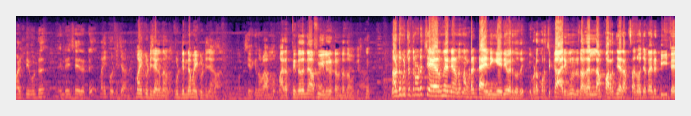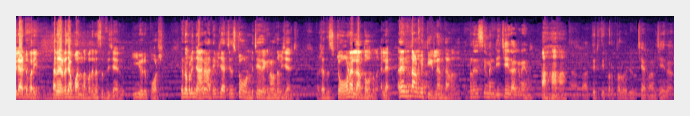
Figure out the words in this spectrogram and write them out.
മൾട്ടിവുഡ് ചെയ്തിട്ട് മൈക്കൊട്ടിച്ചാണ്. മൈക്കൊട്ടിച്ചാകുന്നതാണ്. വുഡിന്റെ മൈക്കൊട്ടിച്ചാകുന്നതാണ്. ശരിക്കും നമ്മൾ മരത്തിന്റെ തന്നെ ആ ഫീൽ കിട്ടേണ്ടത് നമുക്ക്. നടുമുറ്റത്തിനോട് ചേർന്ന് തന്നെയാണ് നമ്മുടെ ഡൈനിങ് ഏരിയ വരുന്നത്. ഇവിടെ കുറച്ച് കാര്യങ്ങൾ ഉണ്ട് അതെല്ലാം പറഞ്ഞുതരാം. സനോജേട്ട അതിന്റെ ഡീറ്റെയിൽ ആയിട്ട് പറയും. സനോജേട്ട ഞാൻ വന്നപ്പോൾ തന്നെ ശ്രദ്ധിച്ചായിരുന്നു ഈ ഒരു പോർഷൻ ഇത് നമ്മൾ ഞാൻ ആദ്യം വിചാരിച്ചത് സ്റ്റോണിൽ ചെയ്തേക്കണമെന്ന് വിചാരിച്ചത് പക്ഷെ അത് സ്റ്റോൺ അല്ലാന്ന് തോന്നുന്നു അല്ലെ? അത് എന്താണ് മെറ്റീരിയൽ? എന്താണ് അത് നമ്മൾ സിമെന്റ് ചെയ്താക്കണേണ്. അപ്പൊ തിരുത്തിപ്പുറത്തുള്ള ഒരു ചേട്ടനാണ് ചെയ്തത്.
